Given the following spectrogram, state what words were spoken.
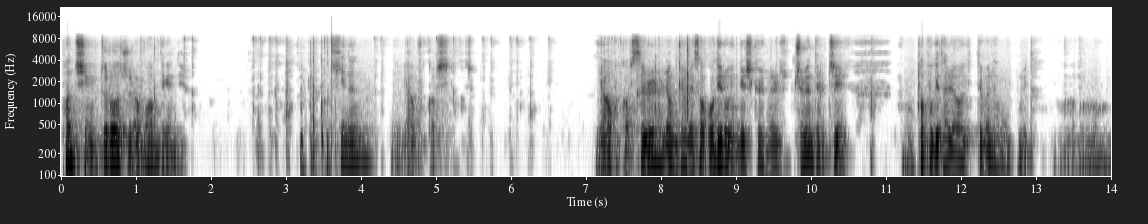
펀칭 뚫어주라고 하면 되겠네요. 키는 이 아웃풋 값인 거죠. 이 아웃풋 값을 연결해서 어디로 연결시켜 주면 될지 어, 바쁘게 달려가기 때문에 한번 봅니다. 어,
